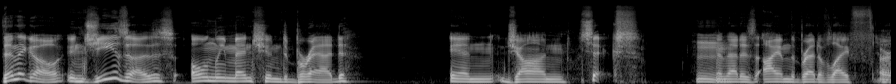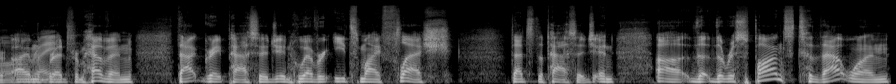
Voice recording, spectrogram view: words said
then they go, and Jesus only mentioned bread in John six and that is I am the bread of life, or Oh, I am right. the bread from heaven. That great passage, and whoever eats my flesh, that's the passage. And uh, the the response to that one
